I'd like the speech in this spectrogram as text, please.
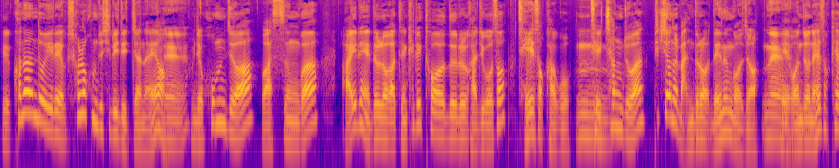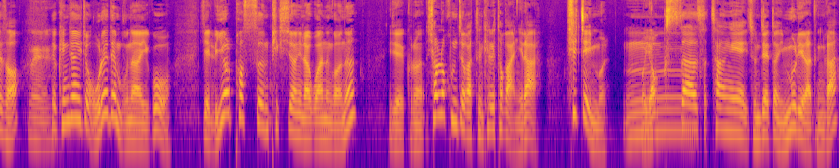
그 코난 도일의 셜록 홈즈 시리즈 있잖아요. 네. 이제 홈즈와 왓슨과 아이린 애들러 같은 캐릭터들을 가지고서 재해석하고 음. 재창조한 픽션을 만들어내는 거죠. 네. 네, 원전을 해석해서 네. 굉장히 좀 오래된 문화이고 이제 real person fiction이라고 하는 거는 이제 그런 셜록 홈즈 같은 캐릭터가 아니라 실제 인물, 뭐 음. 뭐 역사상에 존재했던 인물이라든가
